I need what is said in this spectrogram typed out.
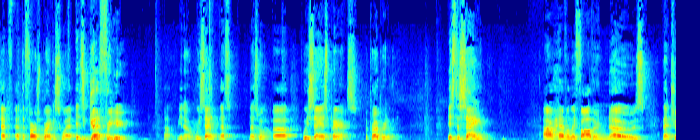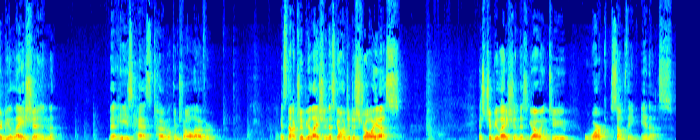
at, at the first break of sweat. It's good for you. Uh, you know, we say that's, that's what uh, we say as parents appropriately. It's the same. Our Heavenly Father knows that tribulation that He has total control over. It's not tribulation that's going to destroy us. It's tribulation that's going to work something in us.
